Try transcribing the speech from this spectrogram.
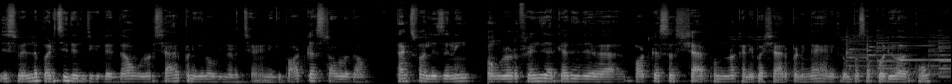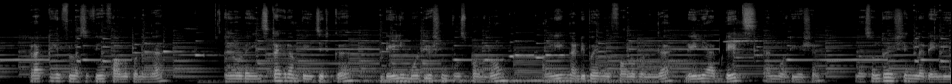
ஜஸ்ட் வெளில படித்து தெரிஞ்சுக்கிட்டது தான். உங்களோட ஷேர் பண்ணிக்கணும் அப்படின்னு நினச்சேன். இன்றைக்கி பாட்காஸ்ட் அவ்வளோதான் தேங்க்ஸ் ஃபார் லிசனிங் உங்களோட ஃப்ரெண்ட்ஸ் யாருக்காவது இந்த பாட்காஸ்ட்டை ஷேர் பண்ணணும்னா கண்டிப்பாக ஷேர் பண்ணுங்கள் எனக்கு ரொம்ப சப்போர்ட்டிவாக இருக்கும். ப்ராக்டிக்கல் ஃபிலாசபியை ஃபாலோ பண்ணுங்கள் என்னோட இன்ஸ்டாகிராம் பேஜ் இருக்குது டெய்லி மோட்டிவேஷன் போஸ்ட் பண்ணுறோம் அங்கேயும் கண்டிப்பாக எங்களை ஃபாலோ பண்ணுங்கள் டெய்லி அப்டேட்ஸ் அண்ட் மோட்டிவேஷன் நான் சொல்கிற விஷயங்களை டெய்லி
